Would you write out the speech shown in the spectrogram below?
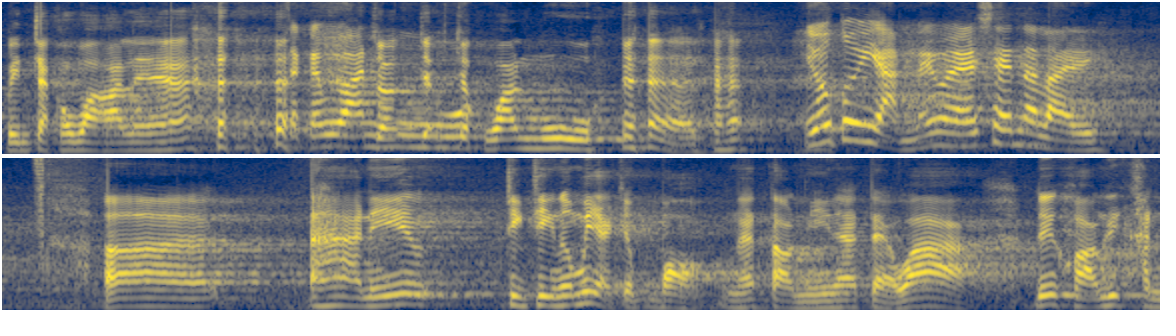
เป็นจักรวาลเลยนะฮะจักรวาลมูจัจักรวาลมูนะฮะยกตัวอย่างได้ไหมเช่นอะไรเอ่ออ่าอันนี้จริงๆเราไม่อยากจะบอกนะตอนนี้นะแต่ว่าด้วยความที่คัน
